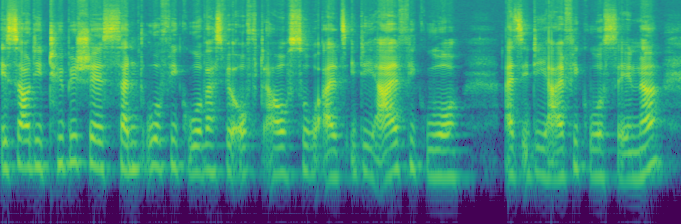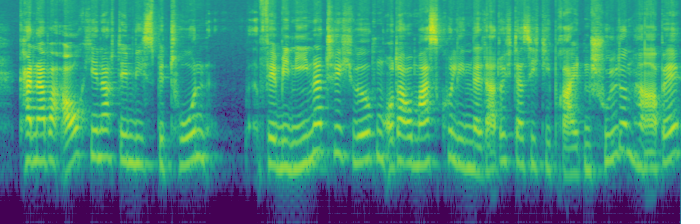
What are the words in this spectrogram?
ist auch die typische Sanduhrfigur, was wir oft auch so als Idealfigur, als Idealfigur sehen. Ne? Kann aber auch, je nachdem, wie ich es betone, feminin natürlich wirken oder auch maskulin, weil dadurch, dass ich die breiten Schultern habe,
